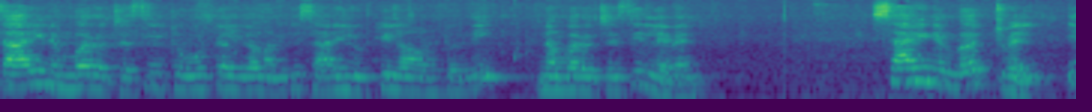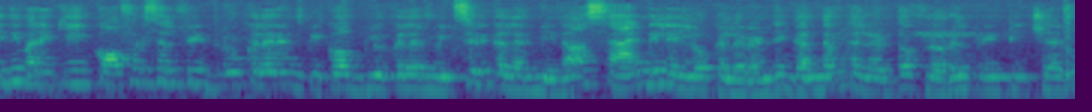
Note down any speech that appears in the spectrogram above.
శారీ నెంబర్ వచ్చేసి టోటల్గా మనకి శారీ లుక్ ఇలా ఉంటుంది. నంబర్ వచ్చేసి లెవెన్. శారీ నెంబర్ ట్వెల్వ్. ఇది మనకి copper sulphate blue colour and peacock blue colour mixed colour మీద శాండిల్ ఎల్లో కలర్ అంటే గంధం కలర్తో ఫ్లోరల్ ప్రింట్ ఇచ్చారు.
